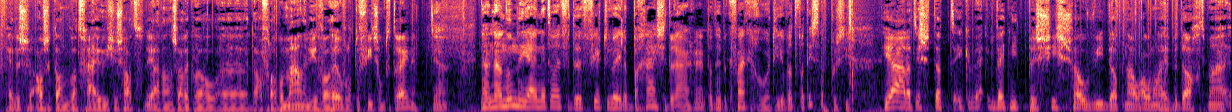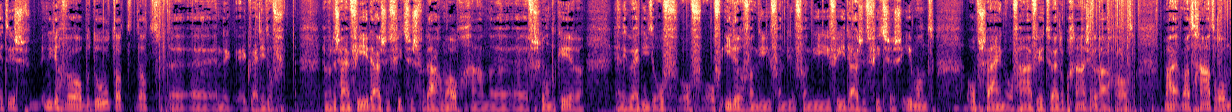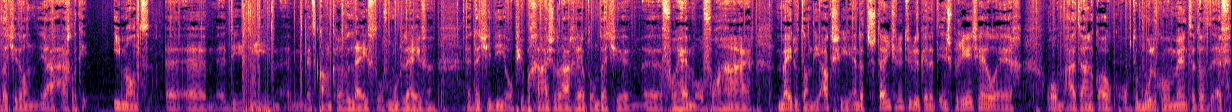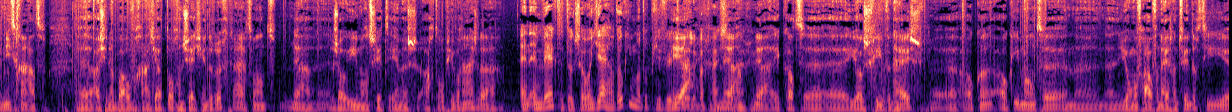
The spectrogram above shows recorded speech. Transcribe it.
ja. dus als ik dan wat vrijuurtjes had... ja, dan zat ik wel uh, de afgelopen maanden in ieder geval heel veel op de fiets om te trainen. Ja. Nou, nou noemde jij net al even de virtuele bagagedrager. Dat heb ik vaker gehoord hier. Wat, wat is dat precies? Ja, dat is, dat, ik weet niet precies zo wie dat nou allemaal heeft bedacht. Maar het is in ieder geval wel bedoeld dat... dat uh, uh, en ik, ik weet niet of... Er zijn 4000 fietsers vandaag omhoog gegaan, uh, verschillende keren. En ik weet niet of, of, of iedere van die, van, die, van die 4000 fietsers... iemand op zijn of haar virtuele bagagedrager had. Maar, maar het gaat erom dat je dan ja, eigenlijk iemand die, die met kanker leeft of moet leven... en dat je die op je bagagedrager hebt omdat je voor hem of voor haar meedoet aan die actie. En dat steunt je natuurlijk en dat inspireert je heel erg... om uiteindelijk ook op de moeilijke momenten dat het even niet gaat... als je naar boven gaat, ja, toch een zetje in de rug krijgt. Want ja, zo iemand zit immers achter op je bagagedrager. En, en werkt het ook zo? Want jij had ook iemand op je virtuele bagage. Ja, ja, ik had uh, Josephine van Hees. Uh, ook, ook iemand, een, een, jonge vrouw van 29... die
